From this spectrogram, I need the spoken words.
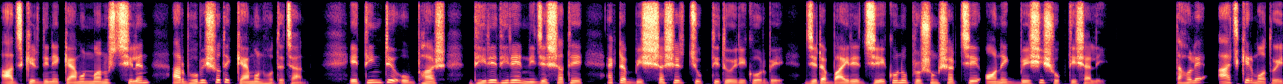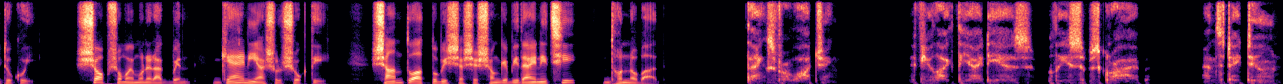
আজকের দিনে কেমন মানুষ ছিলেন আর ভবিষ্যতে কেমন হতে চান। এ তিনটে অভ্যাস ধীরে ধীরে নিজের সাথে একটা বিশ্বাসের চুক্তি তৈরি করবে, যেটা বাইরের যে কোনো প্রশংসার চেয়ে অনেক বেশি শক্তিশালী। তাহলে আজকের মতো এটুকুই। সব সময় মনে রাখবেন, জ্ঞানই আসল শক্তি। শান্ত আত্মবিশ্বাসের সঙ্গে বিদায় নিচ্ছি, ধন্যবাদ। Thanks for watching. If you like the ideas, please subscribe and stay tuned.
